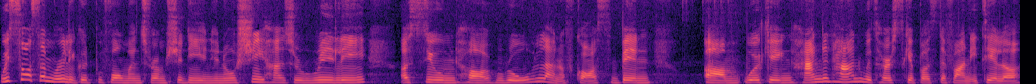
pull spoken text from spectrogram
we saw some really good performance from Chedean. You know, she has really assumed her role and, of course, been um, working hand in hand with her skipper, Stephanie Taylor.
